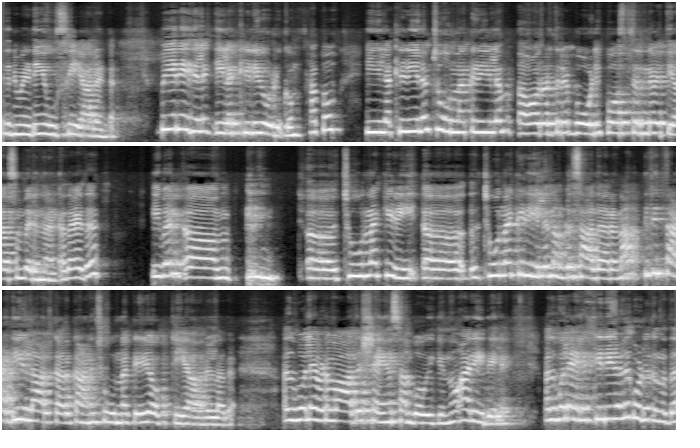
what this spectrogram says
ഇതിനു വേണ്ടി യൂസ് ചെയ്യാറുണ്ട്. അപ്പൊ ഈ രീതിയിൽ ഇലക്കിഴി കൊടുക്കും. അപ്പോൾ ഈ ഇലക്കിഴിയിലും ചൂർണക്കിഴിയിലും ഓരോരുത്തരുടെ ബോഡി പോസ്റ്ററിന്റെ വ്യത്യാസം വരുന്നുണ്ട്. അതായത് ഇവൻ ചൂർണക്കിഴി ചൂർണക്കിഴിയിൽ നമ്മൾ സാധാരണ ഇത്തിരി തടിയുള്ള ആൾക്കാർക്കാണ് ചൂർണക്കിഴി ഓപ്റ്റ് ചെയ്യാറുള്ളത്. അതുപോലെ അവിടെ വാദക്ഷയം സംഭവിക്കുന്നു ആ രീതിയിൽ. അതുപോലെ ഇലക്കിഴികൾ കൊടുക്കുന്നത്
